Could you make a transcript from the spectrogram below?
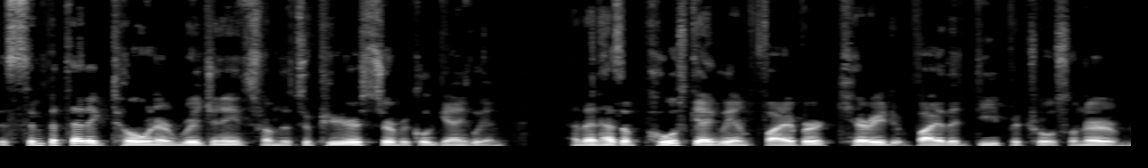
The sympathetic tone originates from the superior cervical ganglion and then has a postganglion fiber carried via the deep petrosal nerve.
